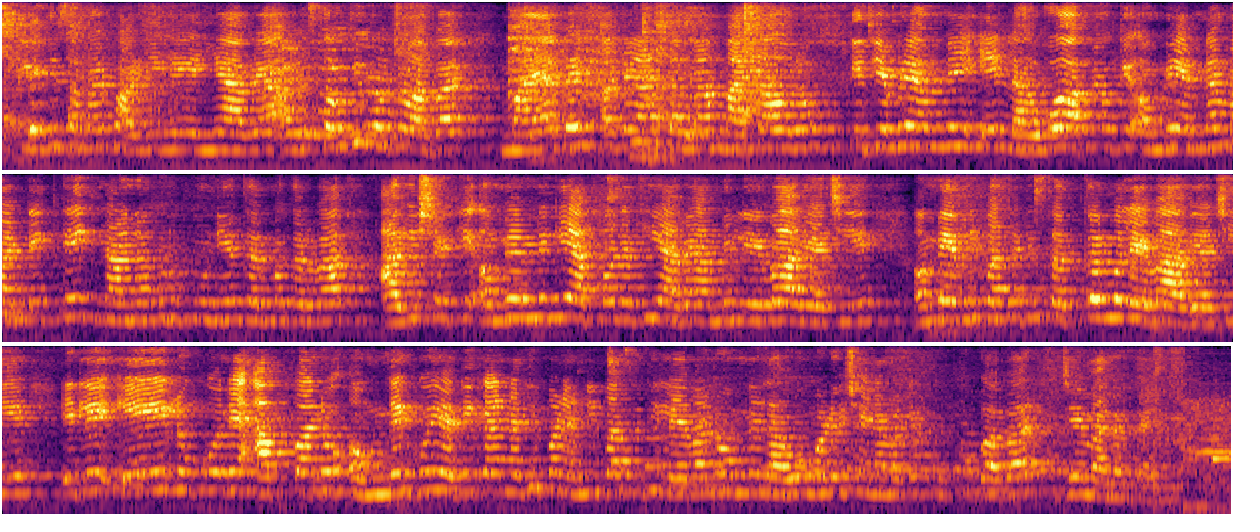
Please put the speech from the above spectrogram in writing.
કિંમતી સમય ફાળવીને અહીંયા આવ્યા અને સૌથી મોટો આભાર માયાબેન અને આ તમામ માતાઓનો કે જેમણે અમને એ લાહવો આપ્યો કે અમે એમના માટે કંઈક નાનકડું પુણ્ય કર્મ કરવા આવી શકીએ. અમે એમને કંઈ આપવા નથી આવ્યા. અમે લેવા આવ્યા છીએ. અમે એમની પાસેથી સત્કર્મ લેવા આવ્યા છીએ. એટલે એ લોકોને આપવાનો અમને કોઈ અધિકાર નથી, પણ એમની પાસેથી લેવાનો અમને લાવો મળ્યો છે. એના માટે ખૂબ ખૂબ આભાર. જય માનવતાનો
